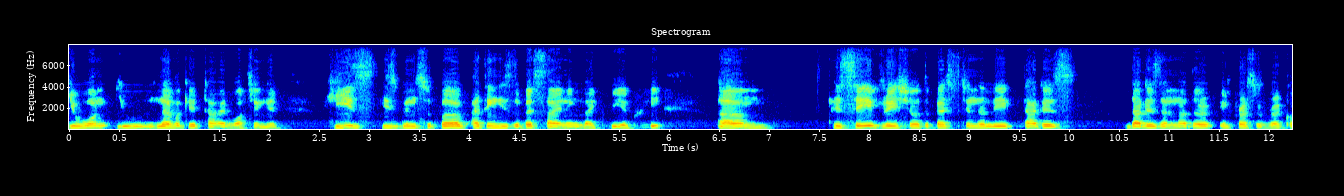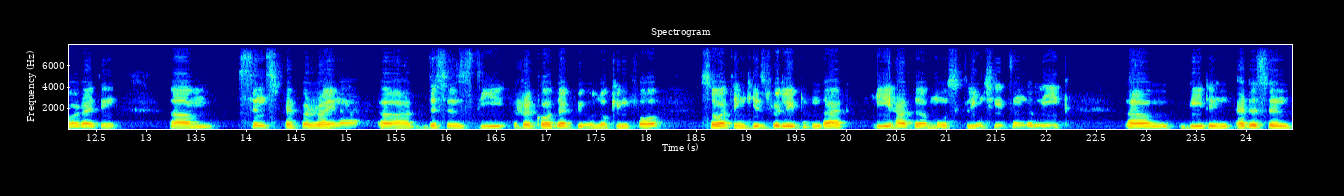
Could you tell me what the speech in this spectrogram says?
you won't you will never get tired watching it. He's he's been superb. I think he's the best signing, like we agree. Um, his save ratio, the best in the league. That is that is another impressive record. I think um, since Reina, uh, this is the record that we were looking for. So I think he's really done that. He had the most clean sheets in the league, um, beating Ederson.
